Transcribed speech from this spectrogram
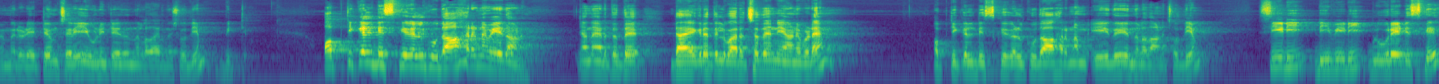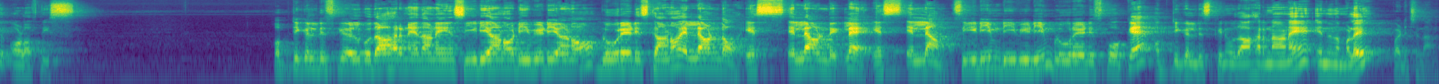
മെമ്മറിയുടെ ഏറ്റവും ചെറിയ യൂണിറ്റ് ഏതെന്നുള്ളതായിരുന്നു ചോദ്യം? ബിറ്റ്. ഓപ്റ്റിക്കൽ ഡിസ്കുകൾക്ക് ഉദാഹരണം ഏതാണ്? ഞാൻ നേരത്തെ ഡയഗ്രത്തിൽ വരച്ചത് തന്നെയാണ് ഇവിടെ. ഒപ്റ്റിക്കൽ ഡിസ്കുകൾക്ക് ഉദാഹരണം ഏത് എന്നുള്ളതാണ് ചോദ്യം. C D D V D Blu-ray disc all of these. Optical ഡിസ്കുകൾക്ക് ഉദാഹരണം ഏതാണ്? സി ഡി ആണോ ഡി വി ഡി ആണോ ബ്ലൂറേ ഡിസ്ക് ആണോ എല്ലാം ഉണ്ടോ? എസ് എല്ലാം ഉണ്ട് അല്ലേ? എസ് എല്ലാം. സി ഡിയും ഡി വി ഡിയും ബ്ലൂറേ ഡിസ്കും ഒക്കെ ഒപ്റ്റിക്കൽ ഡിസ്കിന് ഉദാഹരണമാണ് എന്ന് നമ്മൾ പഠിച്ചതാണ്.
